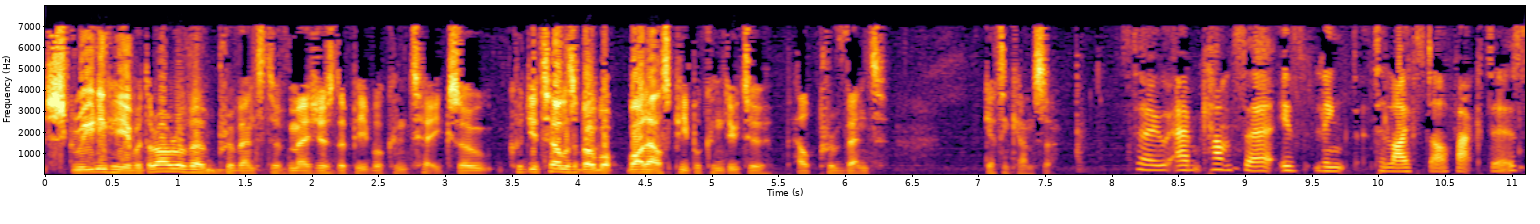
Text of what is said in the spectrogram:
screening here, but there are other preventative measures that people can take. So could you tell us about what, what else people can do to help prevent getting cancer? So, um, cancer is linked to lifestyle factors.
